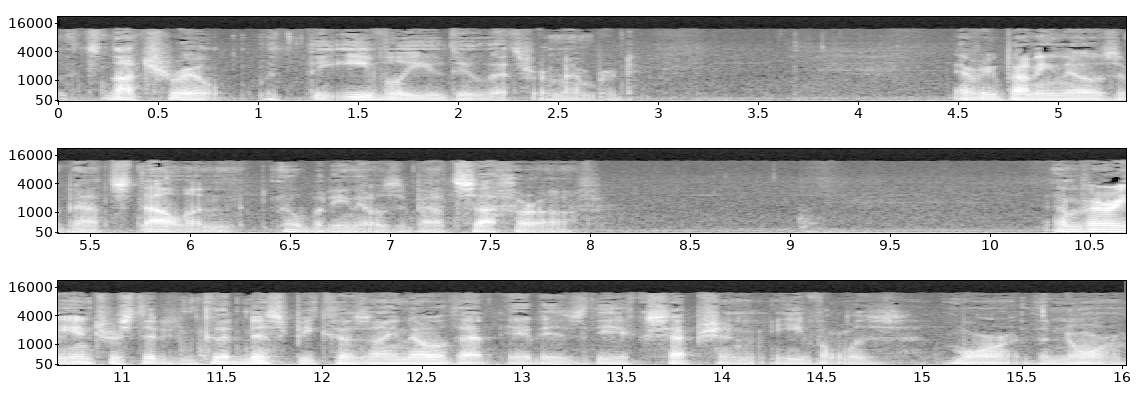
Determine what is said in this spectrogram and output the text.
It's not true. It's the evil you do that's remembered. Everybody knows about Stalin. Nobody knows about Sakharov. I'm very interested in goodness because I know that it is the exception. Evil is more the norm.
